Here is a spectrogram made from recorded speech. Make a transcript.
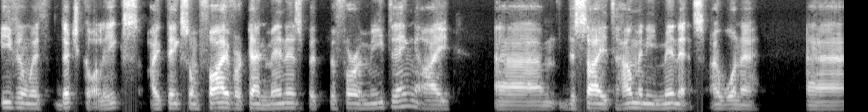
even with Dutch colleagues, I take some five or 10 minutes, but before a meeting, I um, decide how many minutes I want to uh,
